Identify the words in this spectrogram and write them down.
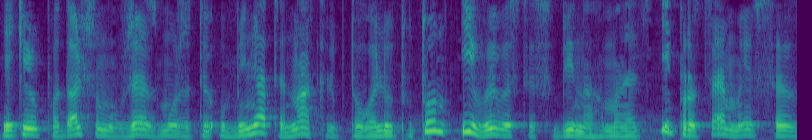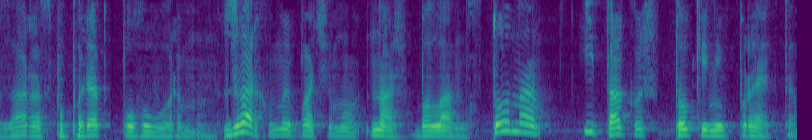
які в подальшому вже зможете обміняти на криптовалюту тон і вивести собі на гаманець. І про це ми все зараз по порядку поговоримо. Зверху ми бачимо наш баланс тона. І також токенів проекта.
